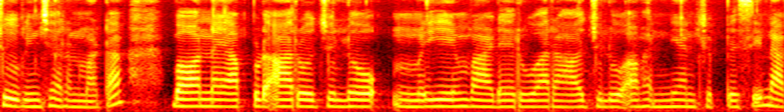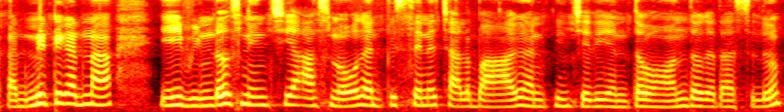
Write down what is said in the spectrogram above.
చూపించారు. చూపించారనమాట బాగున్నాయి. అప్పుడు ఆ రోజుల్లో ఏం వాడారు ఆ రాజులు అవన్నీ అని చెప్పేసి నాకు అన్నిటికన్నా ఈ విండోస్ నుంచి ఆ స్నో కనిపిస్తేనే చాలా బాగా అనిపించేది. ఎంత బాగుందో కదా అసలు.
